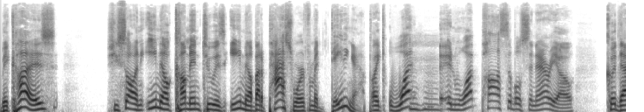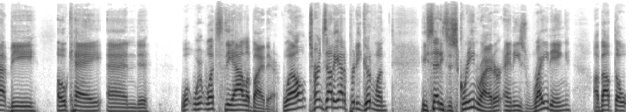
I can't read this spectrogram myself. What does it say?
because she saw an email come into his email about a password from a dating app. Like what mm-hmm. in what possible scenario could that be okay and what what's the alibi there? Well, turns out he had a pretty good one. He said he's a screenwriter and he's writing about the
